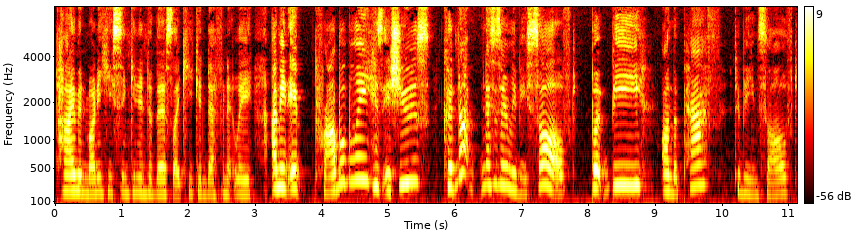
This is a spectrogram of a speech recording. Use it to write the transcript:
time and money he's sinking into this. Like, he can definitely. I mean, it probably his issues could not necessarily be solved, but be on the path to being solved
